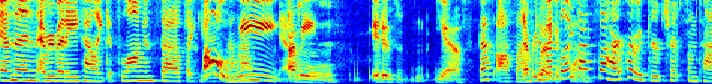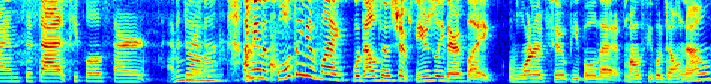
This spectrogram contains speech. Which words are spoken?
And then everybody kind of like gets along and stuff. Like, you Oh, we. yeah. I mean, it is. Yeah. That's awesome. Because I feel like along. that's the hard part with group trips sometimes is that people start having drama. I mean, the cool thing is like with Elton's trips, usually there's like one or two people that most people don't know,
